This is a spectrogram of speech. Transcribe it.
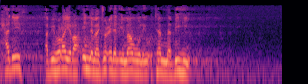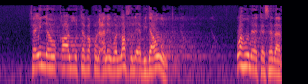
حديث أبي هريرة إنما جعل الإمام ليؤتم به. فإنه قال متفق عليه واللفظ لأبي داود. وهناك سبب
